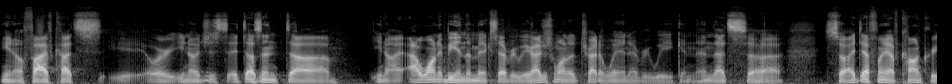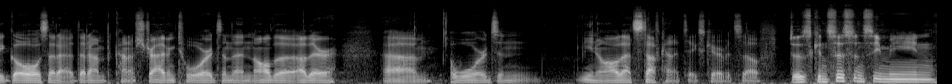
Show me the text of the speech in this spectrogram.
you know, five cuts, or you know, just it doesn't. Uh, you know, I, I want to be in the mix every week. I just want to try to win every week, and and that's. Uh, so I definitely have concrete goals that I, that I'm kind of striving towards, and then all the other um, awards and you know all that stuff kind of takes care of itself. Does consistency mean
